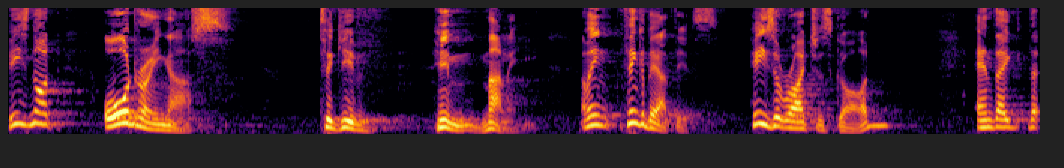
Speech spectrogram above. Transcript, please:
He's not ordering us to give him money. I mean, think about this. He's a righteous God. And they, the,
